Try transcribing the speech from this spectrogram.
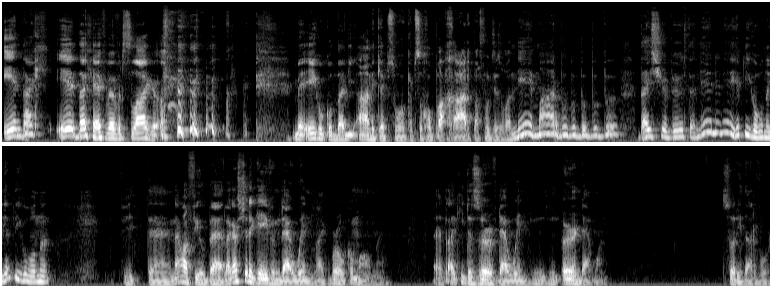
Eén dag, één dag heeft mij verslagen. Mijn ego komt daar niet aan. Ik heb zo, ik heb zo gebagaard. Of zo van, nee, maar, dat is gebeurd. En nee, nee, nee, je hebt niet gewonnen, je hebt niet gewonnen. Now I feel bad. Like, I should have gave him that win. Like, bro, come on, man. Uh, like he deserved that win. He, he earned that one. Sorry daarvoor.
